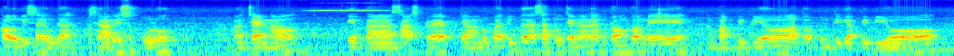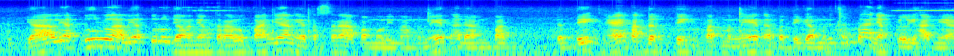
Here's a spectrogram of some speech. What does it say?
Kalau bisa ya udah sehari 10 eh, channel kita subscribe. Jangan lupa juga satu channelnya ditonton nih. Empat video ataupun tiga video. Ya lihat dulu lah lihat dulu. Jangan yang terlalu panjang ya terserah apa mau lima menit ada empat detik. Eh empat detik empat menit apa tiga menit kan banyak pilihannya.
